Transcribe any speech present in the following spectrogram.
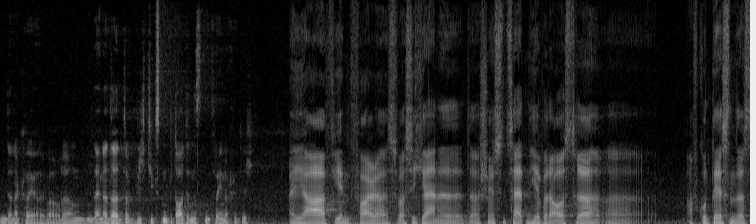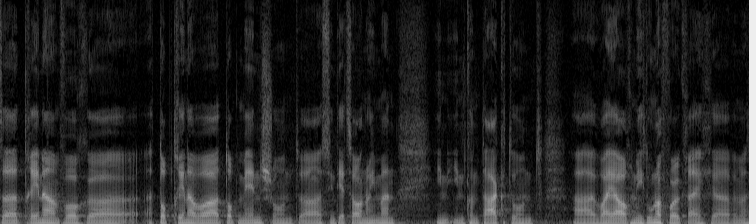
in deiner Karriere war, oder? Und einer der, der wichtigsten, bedeutendsten Trainer für dich. Ja, auf jeden Fall. Es war sicher eine der schönsten Zeiten hier bei der Austria. Äh, aufgrund dessen, dass der Trainer einfach äh, ein Top-Trainer war, ein Top-Mensch und äh, sind jetzt auch noch immer in, in Kontakt und war ja auch nicht unerfolgreich, wenn man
